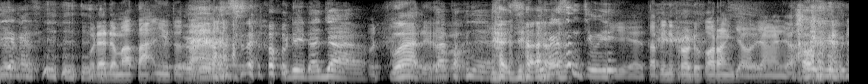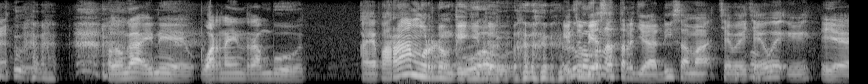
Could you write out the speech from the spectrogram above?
iya nggak sih? Udah ada matanya itu tas. Udah dajal. Waduh. Jatuhnya. Dajal. Di Mason cuy. Iya, tapi ini produk orang jauh jangan jauh. Oh iya betul. Kalau nggak ini warnain rambut. Kayak paramur dong kayak gitu. itu Lu kan biasa terjadi sama cewek-cewek ya. Iya,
